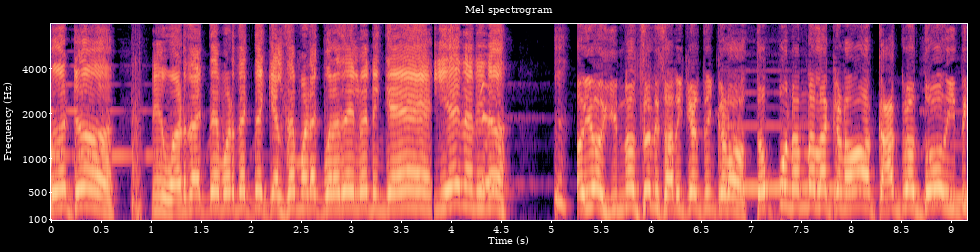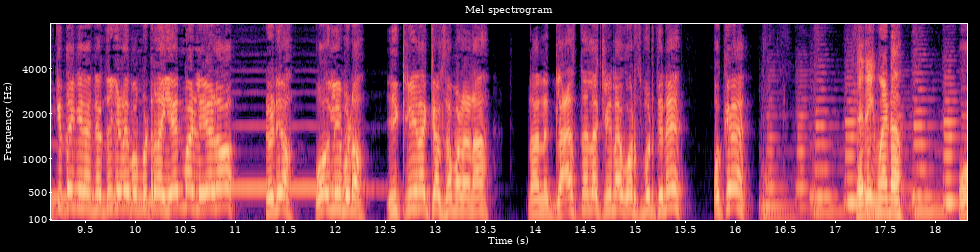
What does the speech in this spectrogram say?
ಮೋಟು ನೀವು ಹೊಡ್ದಾಗ್ದೆ ಹೊಡೆದಾಗ್ದೆ ಕೆಲಸ ಮಾಡಕ್ ಬರೋದೇ ಇಲ್ವಾ ನಿಂಗೆ? ಏನ ನೀನು? ಅಯ್ಯೋ ಇನ್ನೊಂದ್ಸಲಿ ಸಾರಿ ಕೇಳ್ತೀನಿ ಕಣೋ. ತಪ್ಪು ನಂದಲ್ಲ ಕಣೋ. ಆ ಕಾಕ್ರದ್ದು ಇದಕ್ಕಿದ್ದಂಗೆ ನನ್ನ ಎದುರುಗಡೆ ಬಂದ್ಬಿಟ್ರೆ ಏನ್ ಮಾಡ್ಲಿ ಹೇಳೋ? ನೋಡಿಯೋ ಹೋಗ್ಲಿ ಬಿಡು. ಈ ಕ್ಲೀನಾಗಿ ಕೆಲಸ ಮಾಡೋಣ. ನಾನು ಗ್ಲಾಸ್ನೆಲ್ಲ ಕ್ಲೀನಾಗಿ ಒರೆಸ್ಬಿಡ್ತೀನಿ. ಓಕೆ ಸರಿ ಮಾಡು. ಓ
